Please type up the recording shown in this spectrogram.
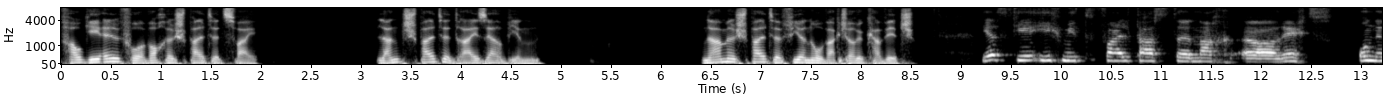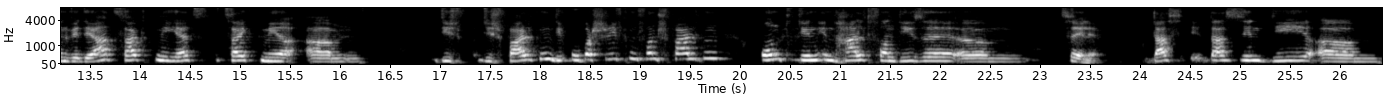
VGL vor Woche Spalte 2. Land Spalte 3 Serbien. Name Spalte 4 Novak Djokovic. Jetzt gehe ich mit Pfeiltaste nach äh, rechts und NVDA zeigt mir jetzt zeigt mir ähm, die, die Spalten, die Oberschriften von Spalten und den Inhalt von dieser ähm, Zelle. Das, das sind die ähm,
